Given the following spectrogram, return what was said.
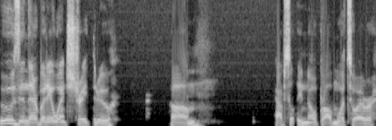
ooze in there, but it went straight through. Um, absolutely no problem whatsoever.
